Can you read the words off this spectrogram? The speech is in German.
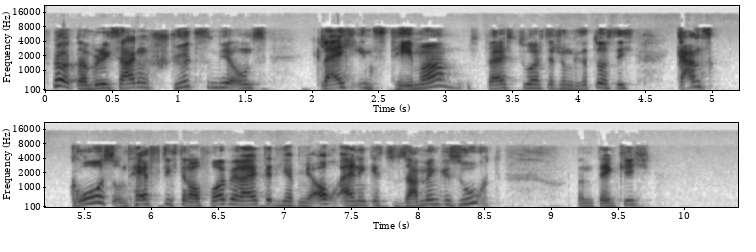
Ja, dann würde ich sagen, stürzen wir uns gleich ins Thema. Ich weiß, du hast ja schon gesagt, du hast dich ganz groß und heftig darauf vorbereitet. Ich habe mir auch einiges zusammengesucht. Dann denke ich,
